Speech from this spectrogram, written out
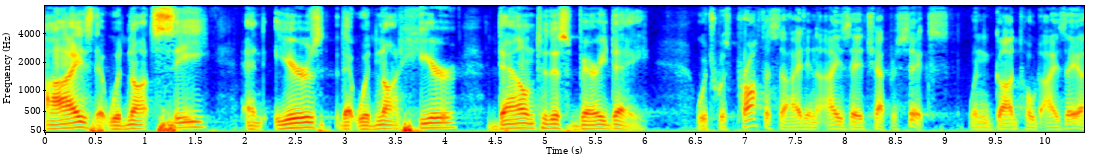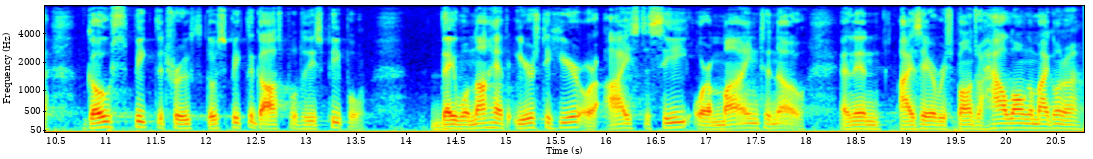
eyes that would not see, and ears that would not hear, down to this very day, which was prophesied in Isaiah chapter 6 when God told Isaiah, Go speak the truth, go speak the gospel to these people. They will not have ears to hear, or eyes to see, or a mind to know. And then Isaiah responds, Well, how long am I going to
